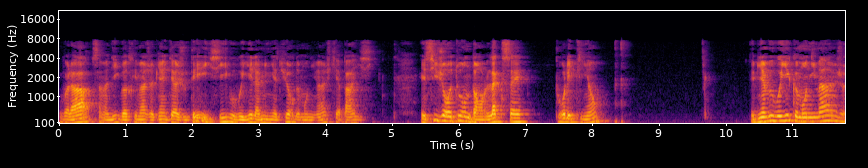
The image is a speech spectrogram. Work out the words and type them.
Voilà, ça m'indique que votre image a bien été ajoutée. Ici, vous voyez la miniature de mon image qui apparaît ici. Et si je retourne dans l'accès pour les clients, eh bien vous voyez que mon image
